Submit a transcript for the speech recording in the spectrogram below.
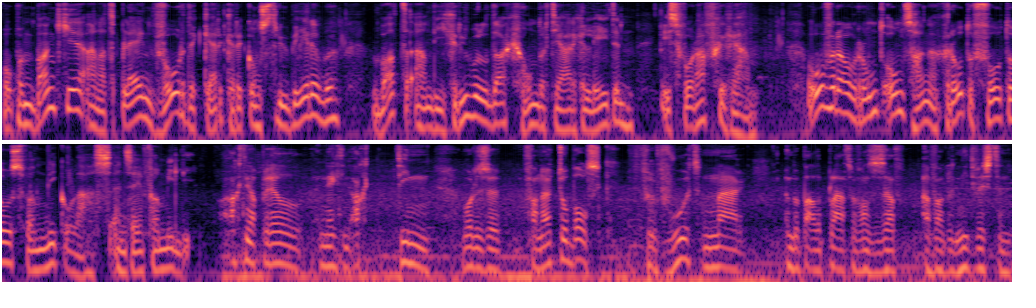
Op een bankje aan het plein voor de kerk reconstrueren we wat aan die gruweldag 100 jaar geleden is voorafgegaan. Overal rond ons hangen grote foto's van Nicolaas en zijn familie. 18 april 1918 worden ze vanuit Tobolsk vervoerd naar een bepaalde plaats waarvan ze zelf aanvankelijk niet wisten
